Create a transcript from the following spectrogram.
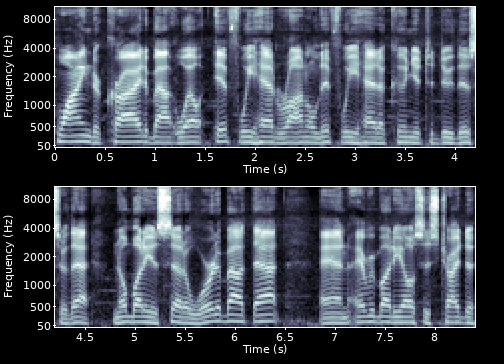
whined or cried about, well, if we had Ronald, if we had Acuna to do this or that. Nobody has said a word about that, and everybody else has tried to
